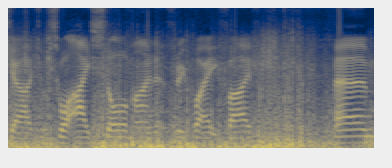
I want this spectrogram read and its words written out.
charge, that's what I store mine at 3.85. Um,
